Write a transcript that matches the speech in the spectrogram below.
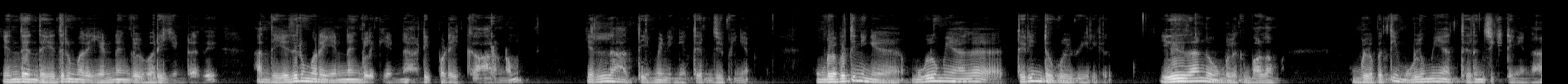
எந்தெந்த எதிர்மறை எண்ணங்கள் வருகின்றது? அந்த எதிர்மறை எண்ணங்களுக்கு என்ன அடிப்படை காரணம்? எல்லாத்தையுமே நீங்கள் தெரிஞ்சுப்பீங்க. உங்களை பற்றி நீங்கள் முழுமையாக தெரிந்து கொள்வீர்கள். இதுதாங்க உங்களுக்கு பலம். உங்களை பற்றி முழுமையாக தெரிஞ்சுக்கிட்டீங்கன்னா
